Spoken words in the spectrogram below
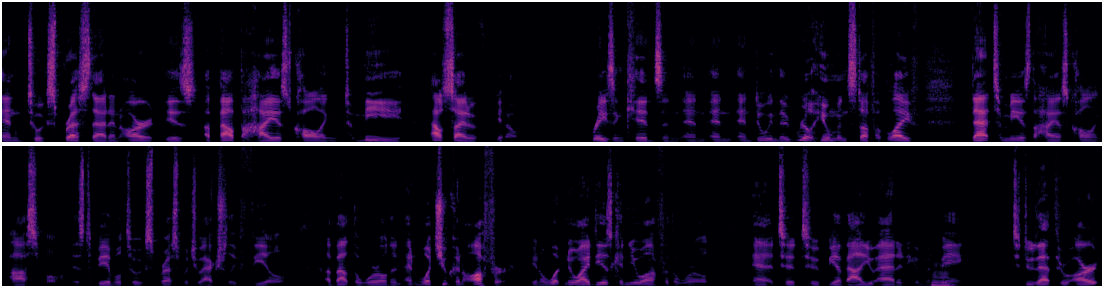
and to express that in art is about the highest calling to me outside of you know raising kids and and and, and doing the real human stuff of life that to me is the highest calling possible is to be able to express what you actually feel about the world and, and what you can offer. You know what new ideas can you offer the world uh, to, to be a value added human Mhm. being? To do that through art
